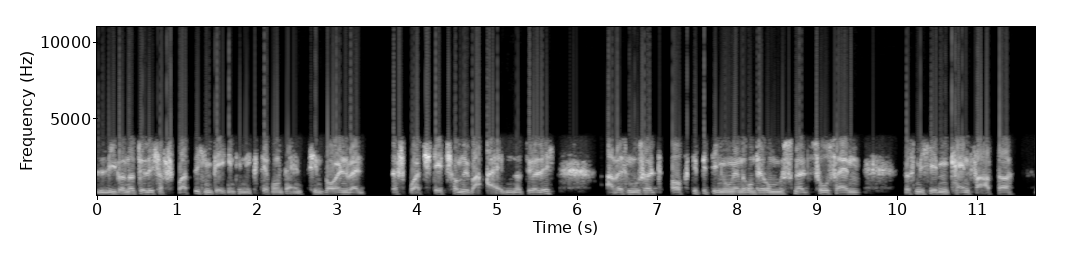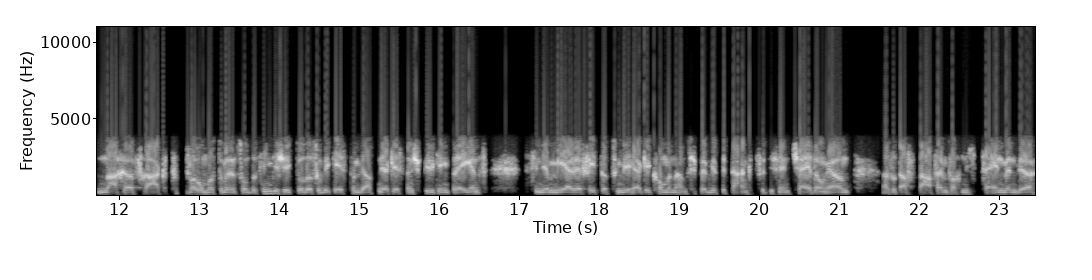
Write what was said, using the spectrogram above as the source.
lieber natürlich auf sportlichem Weg in die nächste Runde einziehen wollen, weil der Sport steht schon über allem natürlich. Aber es muss halt auch die Bedingungen rundherum müssen halt so sein, dass mich eben kein Vater nachher fragt, warum hast du mir den Sohn das hingeschickt oder so wie gestern. Wir hatten ja gestern ein Spiel gegen Bregenz, sind ja mehrere Väter zu mir hergekommen, haben sich bei mir bedankt für diese Entscheidung. Ja. Und also das darf einfach nicht sein, wenn wir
